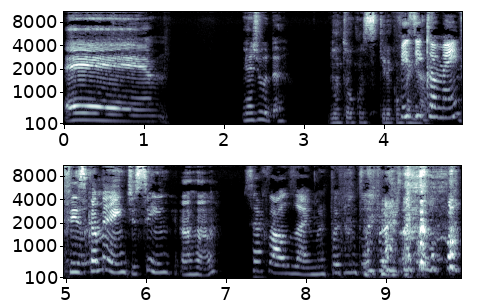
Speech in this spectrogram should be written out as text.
é, Me ajuda. Não estou a conseguir acompanhar. Fisicamente, Fisicamente, sim. Aham. será que dá Alzheimer? Depois não te lembraste da culpa.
